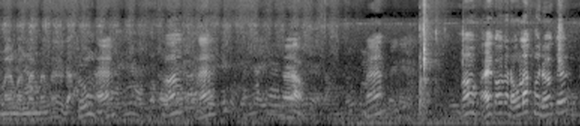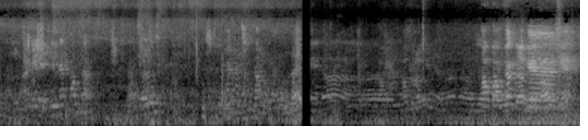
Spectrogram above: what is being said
mình mình mình mới gạt xuống nè đó nè. Thấy không nè. Nó phải có cái độ lắc mới được chứ Có 见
